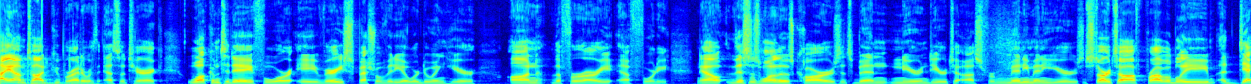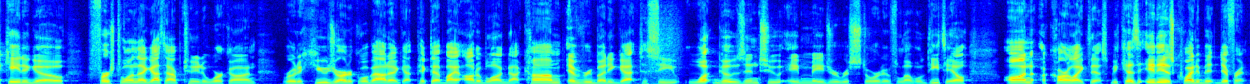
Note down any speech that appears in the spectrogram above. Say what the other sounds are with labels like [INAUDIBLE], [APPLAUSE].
Hi, I'm Todd Cooperider with Esoteric. Welcome today for a very special video we're doing here on the Ferrari F40. Now, this is one of those cars that's been near and dear to us for many, many years. Starts off probably a decade ago. First one that I got the opportunity to work on wrote a huge article about it, got picked up by autoblog.com. Everybody got to see what goes into a major restorative level detail on a car like this because it is quite a bit different.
